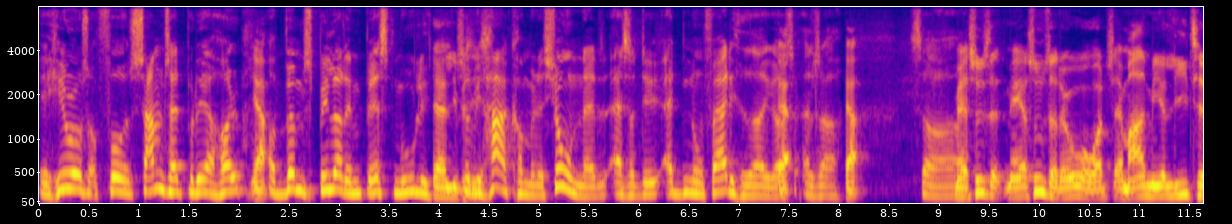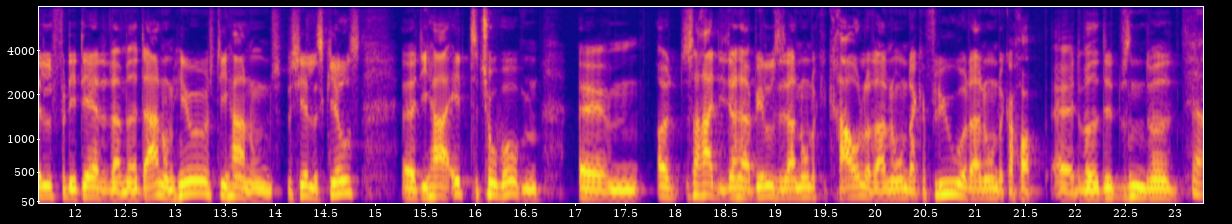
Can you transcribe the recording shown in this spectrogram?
uh, heroes, og få sammensat på det her hold, Ja. og hvem spiller dem bedst muligt. Ja, så vi har kombinationen af, altså det, af nogle færdigheder, ikke Ja. også? Altså, Ja. Så, Men jeg, synes, at, men jeg synes, at Overwatch er meget mere lige til, fordi det er det der med, der er nogle heroes, de har nogle specielle skills, øh, de har et til to våben, Øhm, og så har de den her ability, der er nogen, der kan kravle, og der er nogen, der kan flyve, og der er nogen, der kan hoppe. Øh, du ved, det er sådan, du ved, Ja.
